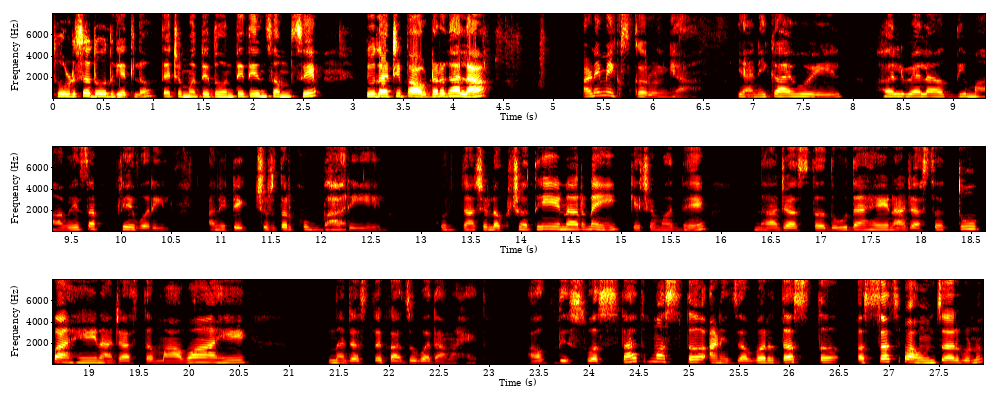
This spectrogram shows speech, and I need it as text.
थोडंसं दूध घेतलं त्याच्यामध्ये दोन ते तीन चमचे दुधाची पावडर घाला आणि मिक्स करून घ्या. याने काय होईल? हलव्याला अगदी मावेचा फ्लेवर येईल आणि टेक्चर तर खूप भारी येईल. कोणाच्या लक्षातही येणार नाही की याच्यामध्ये ना जास्त दूध आहे ना जास्त तूप आहे ना जास्त मावा आहे ना जास्त काजू बदाम आहेत. अगदी स्वस्तात मस्त आणि जबरदस्त असाच पाहुणचार बनून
